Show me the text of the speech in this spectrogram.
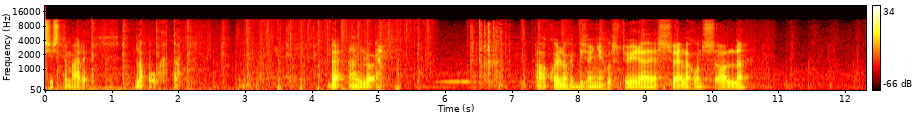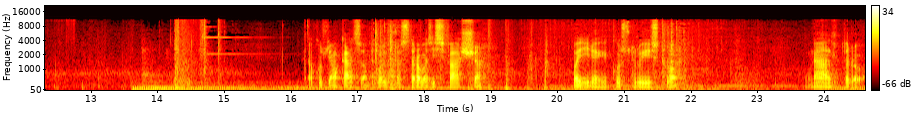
Sistemare la porta. Beh, allora. Ah, quello che bisogna costruire adesso è la console. La costruiamo a cazzo, tanto poi tutta sta roba si sfascia. Poi direi che costruisco un altro,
